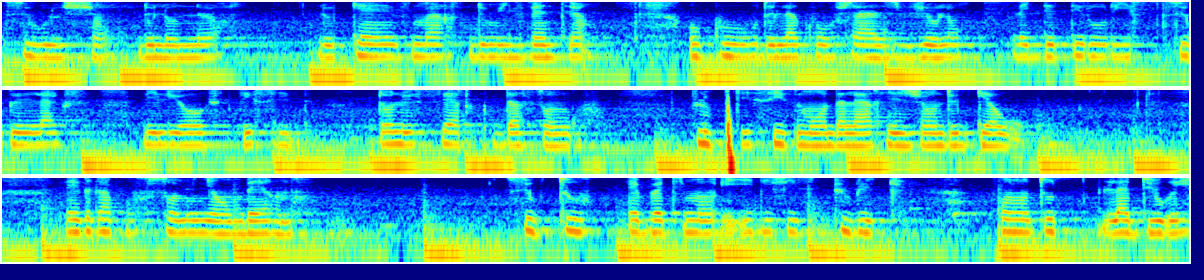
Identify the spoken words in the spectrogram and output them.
sur le champ de l'honneur le 15 mars 2021 au cours de l'accrochage violent avec des terroristes sur l'axe Léliox-Tessit dans le cercle d'Assongo, plus précisément dans la région de Gao. Les drapeaux sont mis en berne, surtout les bâtiments et édifices publics, pendant toute la durée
